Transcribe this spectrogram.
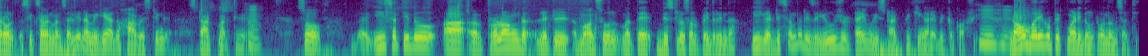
around six seven ಮಂತ್ಸಲ್ಲಿ ನಮಗೆ ಅದು ಹಾರ್ವೆಸ್ಟಿಂಗ್ ಸ್ಟಾರ್ಟ್ ಮಾಡ್ತೀವಿ ನಾವು. ಸೊ ಈ ಸತಿದು ಪ್ರೊಲಾಂಗ್ಡ್ ಲಿಟಲ್ ಮಾನ್ಸೂನ್ ಮತ್ತು ಬಿಸಿಲು ಸ್ವಲ್ಪ ಇದರಿಂದ ಈಗ December is a usual time we start picking Arabica coffee ನವಂಬರಿಗೂ ಪಿಕ್ ಮಾಡಿದುಂಟು ಒಂದೊಂದು ಸತಿ.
